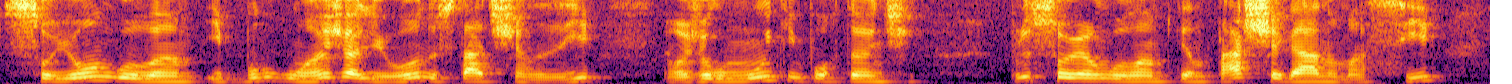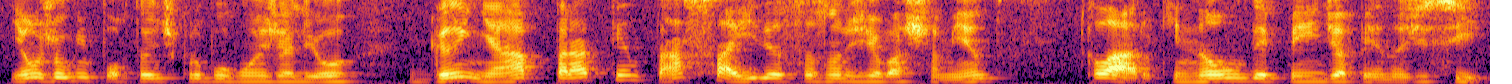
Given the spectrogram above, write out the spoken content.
Soyongulam e Bourgoin-Jalliot, no estádio Chanzy. É um jogo muito importante para o Soyongulam tentar chegar no Maci. E é um jogo importante para o Bourgoin-Jalliot ganhar para tentar sair dessa zona de rebaixamento. Claro que não depende apenas de si.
